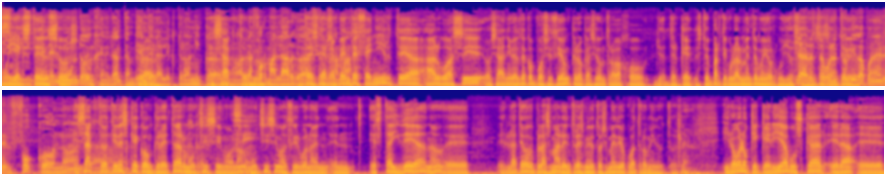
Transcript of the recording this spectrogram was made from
muy Sí, extensos. En el mundo en general también Claro. de la electrónica, Exacto, ¿no? la ¿no? forma larga. Entonces, se de usa repente, más. ceñirte a, a algo así, o sea, a nivel de composición, creo que ha sido un trabajo yo- del que estoy particularmente muy orgulloso. Claro, está bueno, te obliga a poner el foco, ¿no? Exacto, La- tienes que concretar muchísimo, ¿no? sí. Muchísimo, decir, bueno, en, en esta idea, ¿no? Eh, la tengo que plasmar en tres minutos y medio, cuatro minutos. Claro. Y luego lo que quería buscar era eh,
